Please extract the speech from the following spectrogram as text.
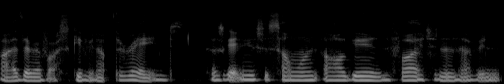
either of us giving up the reins. So it's getting used to someone arguing and fighting and having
